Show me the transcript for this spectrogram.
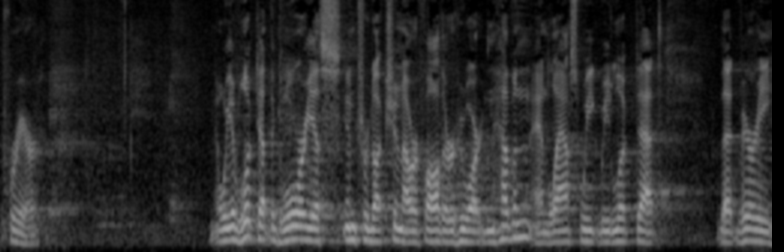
Prayer. Now, we have looked at the glorious introduction, Our Father who art in heaven, and last week we looked at that very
